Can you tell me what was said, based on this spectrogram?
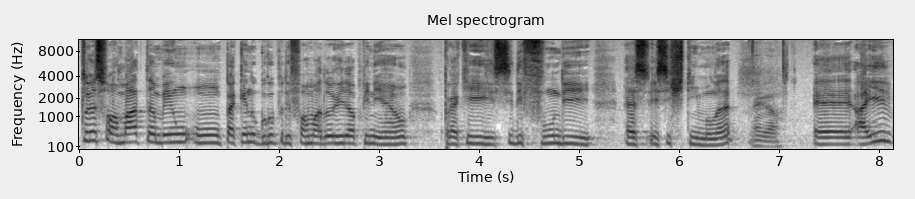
transformar também um, um pequeno grupo de formadores de opinião para que se difunde esse, esse estímulo. Né? Legal. É, aí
